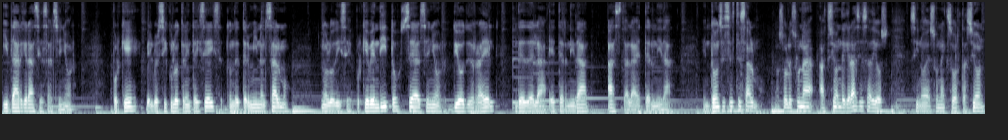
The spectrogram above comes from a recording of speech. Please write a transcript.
y dar gracias al Señor. Porque el versículo 36, donde termina el Salmo, no lo dice, porque bendito sea el Señor, Dios de Israel, desde la eternidad hasta la eternidad. Entonces este Salmo no solo es una acción de gracias a Dios, sino es una exhortación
